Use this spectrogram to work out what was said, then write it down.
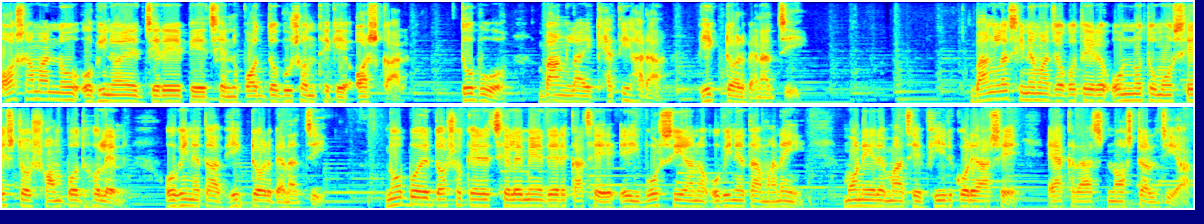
অসামান্য অভিনয়ের জেরে পেয়েছেন পদ্মভূষণ থেকে অস্কার। তবুও বাংলায় খ্যাতিহারা ভিক্টর ব্যানার্জি। বাংলা সিনেমা জগতের অন্যতম শ্রেষ্ঠ সম্পদ হলেন অভিনেতা ভিক্টর ব্যানার্জি। নব্বইয়ের দশকের ছেলে মেয়েদের কাছে এই বর্ষিয়ান অভিনেতা মানেই মনের মাঝে ভিড় করে আসে একরাশ নস্টালজিয়া।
